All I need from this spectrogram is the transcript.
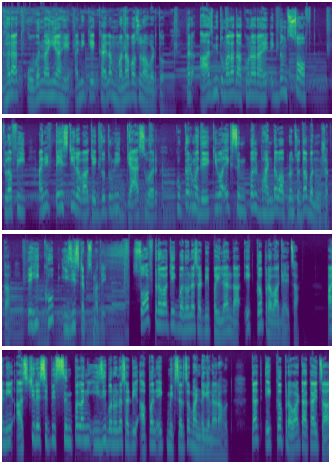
घरात ओव्हन नाही आहे आणि केक खायला मनापासून आवडतो. तर आज मी तुम्हाला दाखवणार आहे एकदम सॉफ्ट फ्लफी आणि टेस्टी रवा केक जो तुम्ही गॅसवर कुकरमध्ये किंवा एक सिंपल भांडं वापरून सुद्धा बनवू शकता. तेही खूप इझी स्टेप्समध्ये सॉफ्ट रवा केक बनवण्यासाठी पहिल्यांदा एक कप रवा घ्यायचा. आणि आजची रेसिपी सिंपल आणि इझी बनवण्यासाठी आपण एक मिक्सरचं भांडं घेणार आहोत. त्यात एक कप रवा टाकायचा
